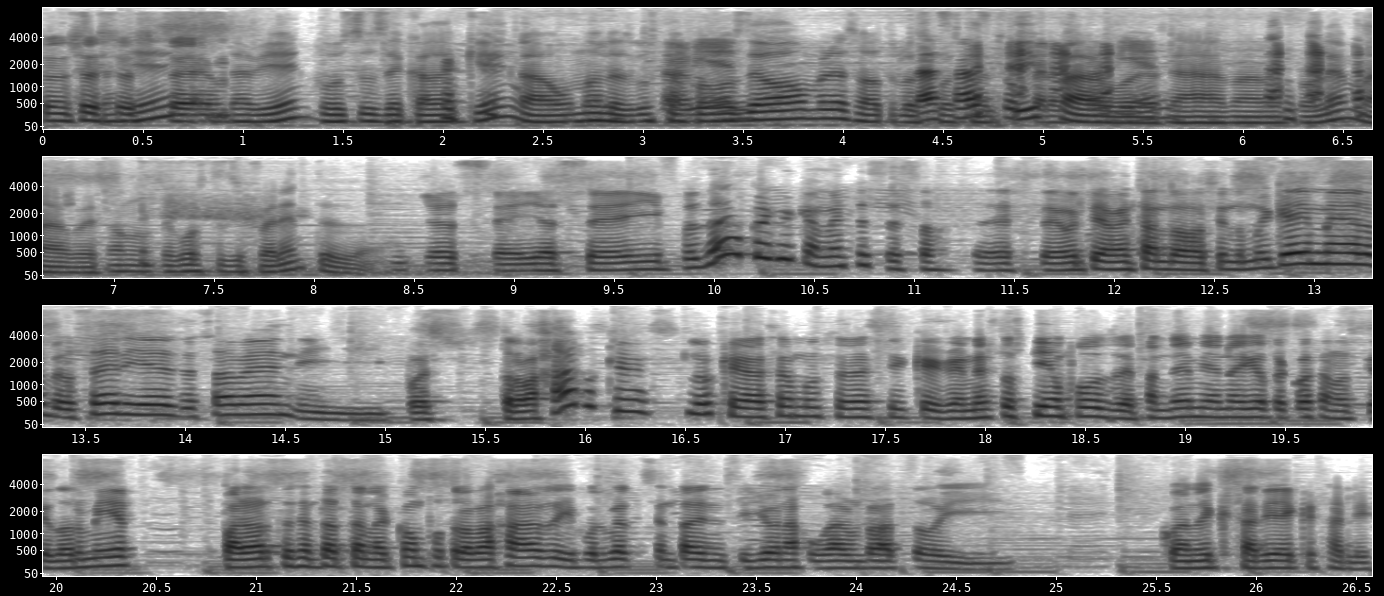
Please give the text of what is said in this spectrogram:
Entonces, está bien, este, está bien, gustos de cada quien. A unos les gustan juegos de hombres, a otros les gusta el FIFA, güey. O bien. sea, no hay problema, güey. Son de gustos diferentes, güey. yo sé, yo sé. Y pues nada, prácticamente es eso. Este, últimamente ando siendo muy gamer, veo series, ya saben, y pues trabajar, que es lo que hacemos. Así que en estos tiempos de pandemia no hay otra cosa más que dormir, pararte, sentarte en la compu, trabajar y volverte a sentar en el sillón a jugar un rato y cuando hay que salir hay que salir.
